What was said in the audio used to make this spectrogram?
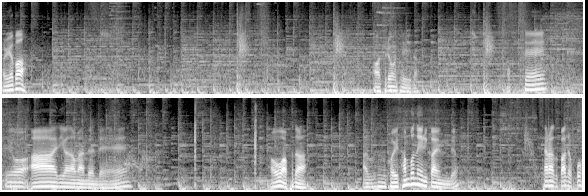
얼려봐 아 드래곤 테일이다. 오케이. 이거 아 니가 나오면 안 되는데. 어우 아프다. 아 무슨 거의 3분의 1이 까였는데요? 테라도 빠졌고.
